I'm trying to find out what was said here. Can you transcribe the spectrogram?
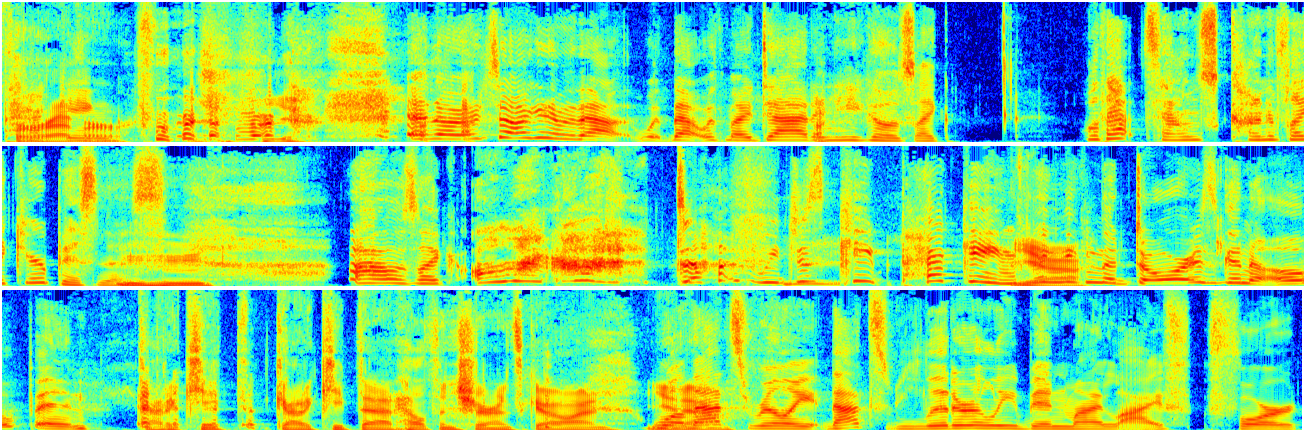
pecking Forever. forever. Yeah. And I was talking about that with, that with my dad, and he goes like, "Well, that sounds kind of like your business." Mm-hmm. I was like, "Oh my god, it does! We just keep pecking, Yeah. thinking the door is going to open." gotta keep gotta keep that health insurance going. you well, know? that's really that's literally been my life for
